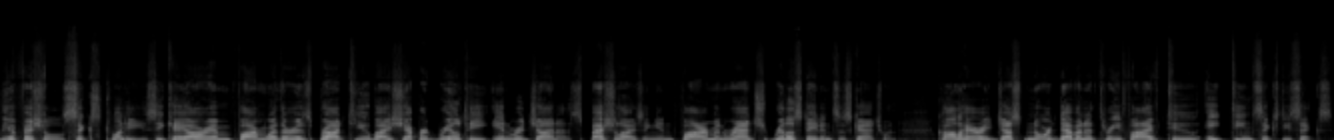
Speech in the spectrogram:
The official 620 CKRM farm weather is brought to you by Shepherd Realty in Regina, specializing in farm and ranch real estate in Saskatchewan. Call Harry, Justin, or Devin at 352 1866.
